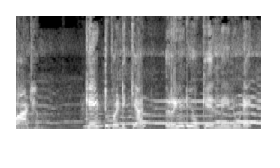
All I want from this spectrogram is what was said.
പാഠം കേട്ടു പഠിക്കാൻ റേഡിയോ കേരളയിലൂടെ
